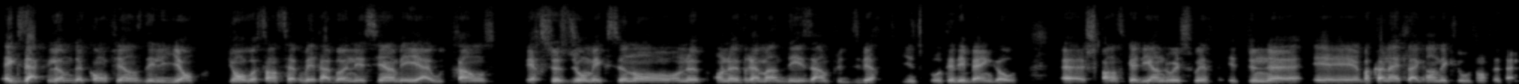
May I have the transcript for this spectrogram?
Exact, l'homme de confiance des Lions, puis on va s'en servir à bon escient et à outrance versus Joe Mixon, on, on, a, on a vraiment des armes plus diversifiées du côté des Bengals. Euh, je pense que DeAndre Swift est une, est, va connaître la grande éclosion cette année.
